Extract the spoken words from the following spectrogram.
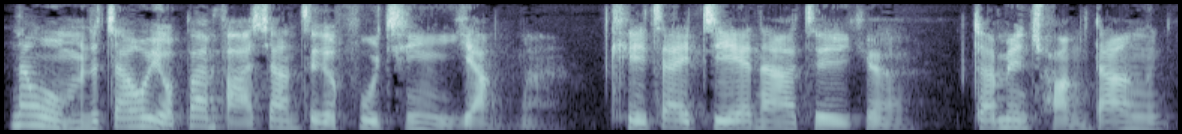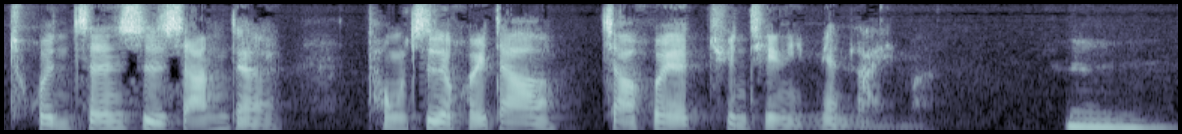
那我们的教会有办法像这个父亲一样吗？可以再接纳这个在外面闯荡、浑身是伤的同志回到教会的群体里面来吗？嗯，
